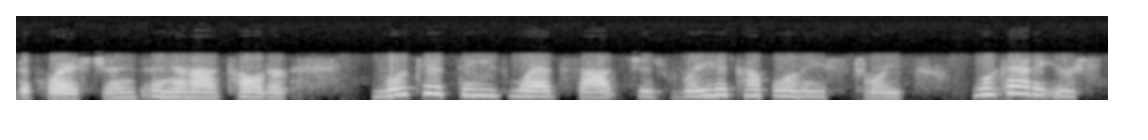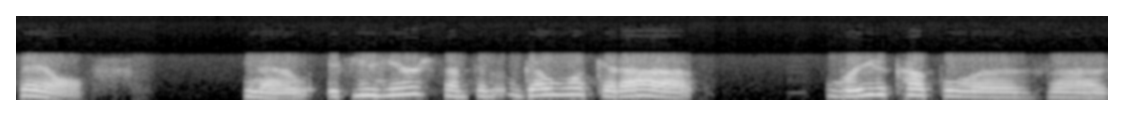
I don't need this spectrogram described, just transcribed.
the questions, and then I told her look at these websites, just read a couple of these stories, look at it yourself. You know, if you hear something, go look it up, read a couple of uh,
